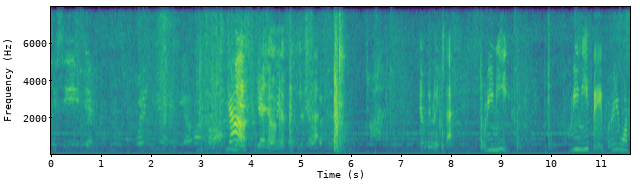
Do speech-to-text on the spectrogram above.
to see if. What did you do? Is the up on top? Yeah. Yeah, no, I'm gonna reach that. I'm gonna reach that. What do you need? What do you need, babe? What do you want?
